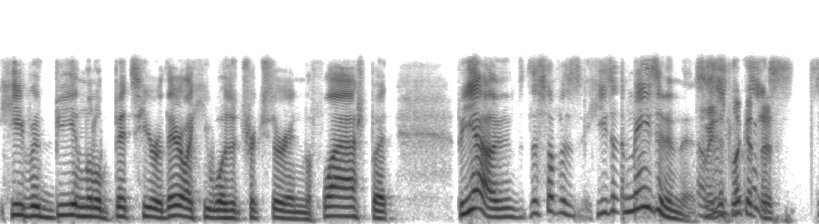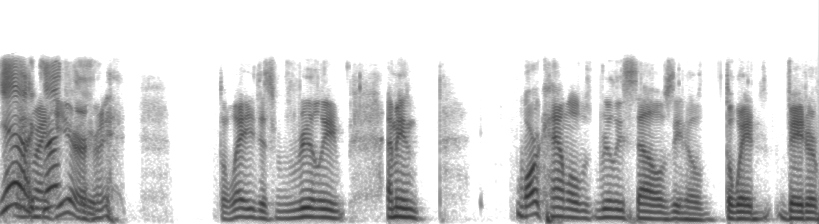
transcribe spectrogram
he would be in little bits here or there, like he was a trickster in the Flash, but but yeah, this stuff is he's amazing in this. I mean, This just look at this. Yeah, right here. exactly. right? The way he just really, I mean, Mark Hamill really sells, you know, the way Vader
